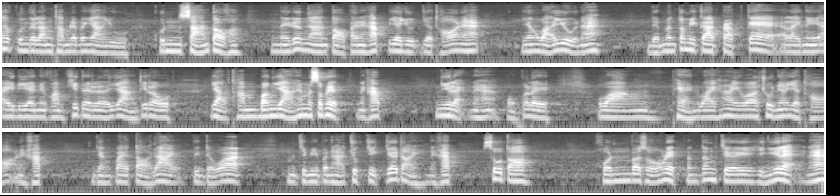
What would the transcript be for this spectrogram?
ถ้าคุณกำลังทำอะไรบางอย่างอยู่ คุณสารต่อในเรื่องงานต่อไปนะครับ อย่าหยุดอย่าท้อนะฮะยังไหวอยู่นะ เดี๋ยวมันต้องมีการปรับแก้อะไรในไอเดียในความคิดอะไรหลายๆอย่างที่เราอยากทำบางอย่างให้มันสำเร็จนะครับ นี่แหละนะฮะผมก็เลยวางแผนไว้ให้ว่าช่วงนี้อย่าท้อนะครับ ยังไปต่อได้เพียงแต่ว่ามันจะมีปัญหาจุกจิกเยอะหน่อยนะครับ สู้ต่อ คนประสบความสำเร็จมันต้องเจออย่างนี้แหละนะ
